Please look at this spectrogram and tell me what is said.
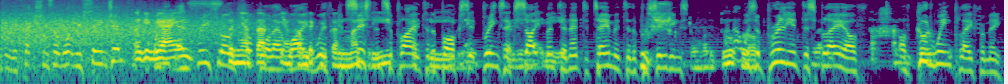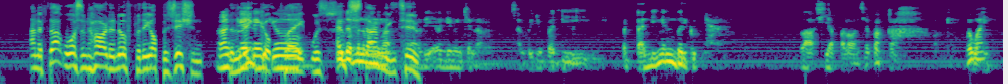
Any reflections on what you've seen, Jim? Oke When you get guys, free-flowing ternyata football out yang wide comeback with bukan consistent Madrid, supply into the tapi box, it brings excitement and entertainment to the proceedings. And that was a brilliant display of, of good wing play for me. And if that wasn't hard enough for the opposition, the link-up thank you play was sudah menemani outstanding Mas too. di Gaming Channel. Sampai jumpa di pertandingan berikutnya. Lah siapa lawan siapakah? Oke, bye bye.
